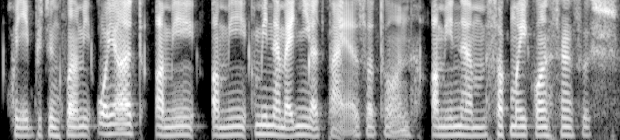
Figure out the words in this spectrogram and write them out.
hogy építünk valami olyat, ami, ami, ami nem egy nyílt pályázaton, ami nem szakmai konszenzus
